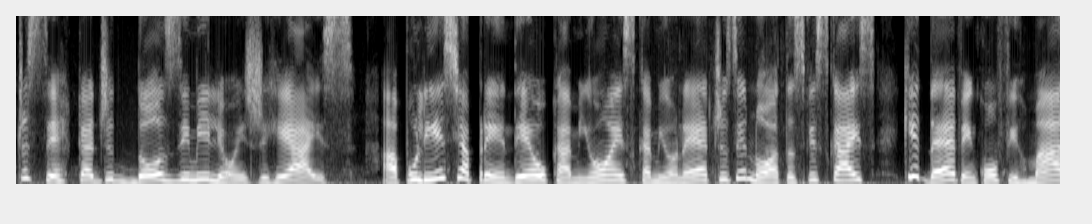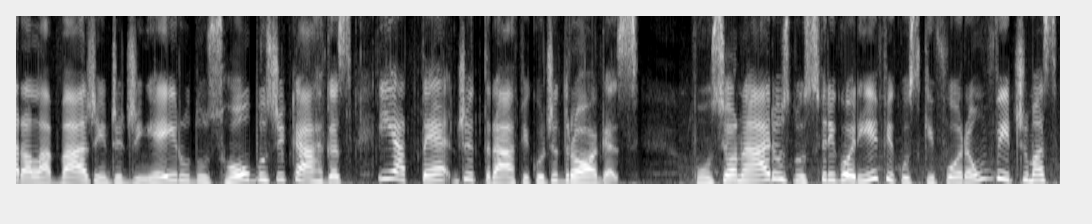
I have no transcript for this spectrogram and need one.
de cerca de 12 milhões de reais. A polícia apreendeu caminhões, caminhonetes e notas fiscais que devem confirmar a lavagem de dinheiro dos roubos de cargas e até de tráfico de drogas. Funcionários dos frigoríficos que foram vítimas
